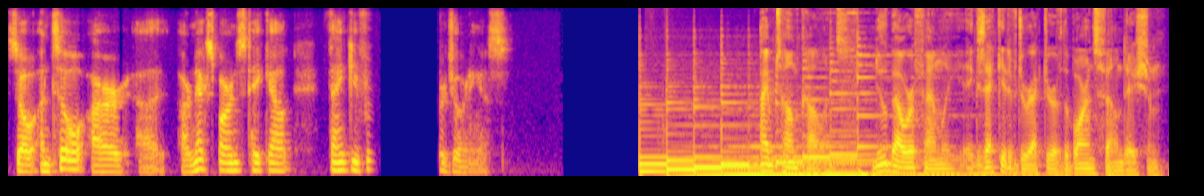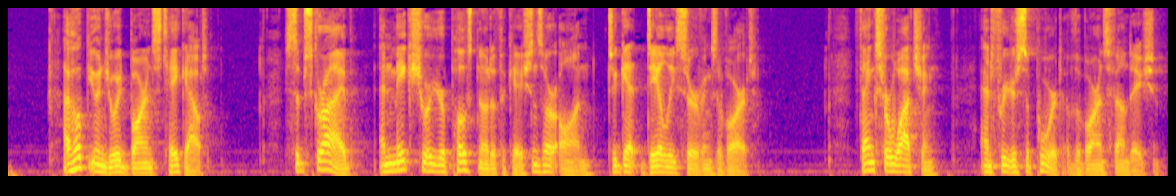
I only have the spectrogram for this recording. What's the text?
So until our our next Barnes Takeout, thank you for for joining us. I'm Thom Collins, Neubauer Family Executive Director of the Barnes Foundation. I hope you enjoyed Barnes Takeout. Subscribe and make sure your post notifications are on to get daily servings of art. Thanks for watching and for your support of the Barnes Foundation.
